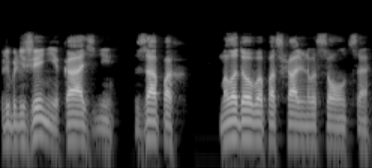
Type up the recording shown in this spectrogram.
Приближение казни, запах молодого пасхального солнца,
